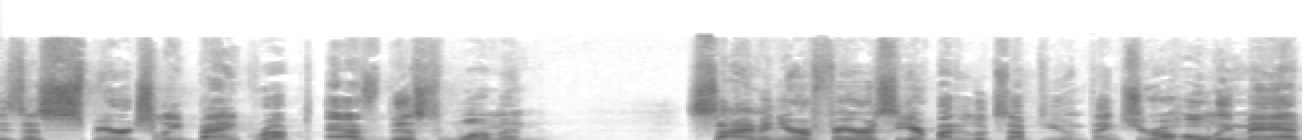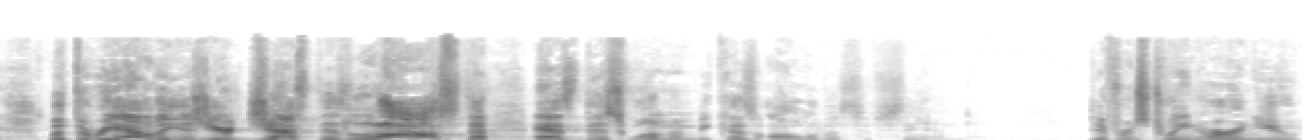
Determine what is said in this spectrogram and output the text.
is as spiritually bankrupt as this woman. Simon, you're a Pharisee. Everybody looks up to you and thinks you're a holy man. But the reality is, you're just as lost as this woman because all of us have sinned. Difference between her and you,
